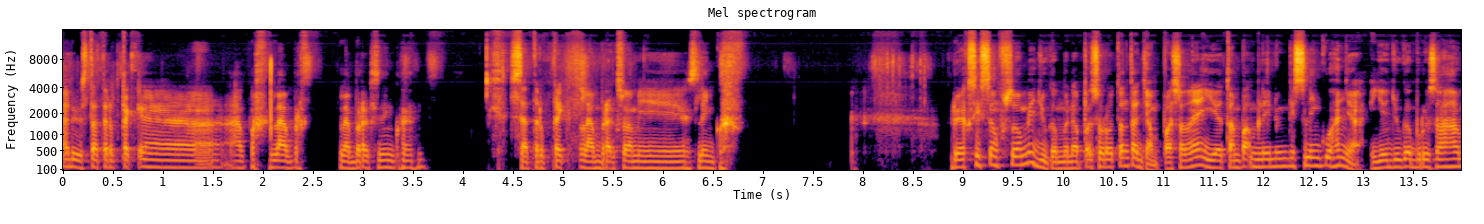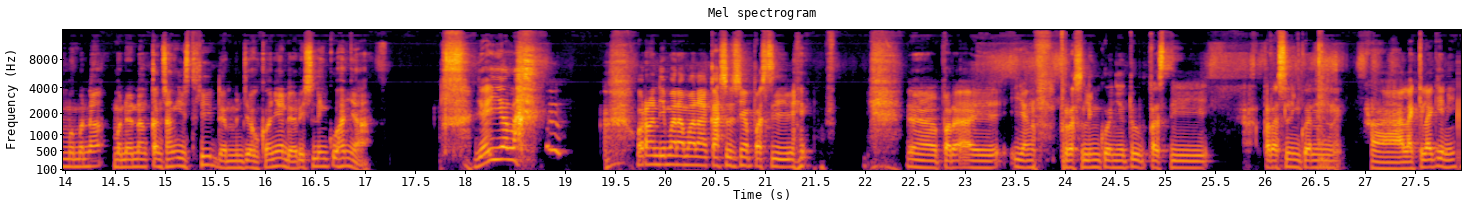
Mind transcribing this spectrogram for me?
Aduh, starter pack uh, apa labrak labrak selingkuhan. Starter pack labrak suami selingkuh. Reaksi sang suami juga mendapat sorotan tajam. Pasalnya ia tampak melindungi selingkuhannya. Ia juga berusaha menenangkan sang istri dan menjauhkannya dari selingkuhannya. Ya iyalah. Orang di mana-mana kasusnya pasti ya, para yang perselingkuhannya itu pasti para selingkuhan ah, laki-laki nih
